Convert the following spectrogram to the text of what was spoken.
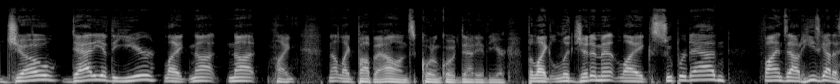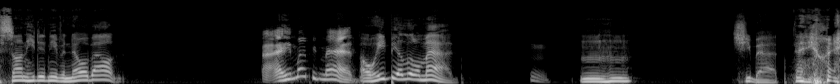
Joe, Daddy of the Year, like not not like not like Papa Allen's quote unquote Daddy of the Year, but like legitimate like super dad finds out he's got a son he didn't even know about. Uh, he might be mad. Oh, he'd be a little mad. Mm-hmm. She bad. Anyway,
